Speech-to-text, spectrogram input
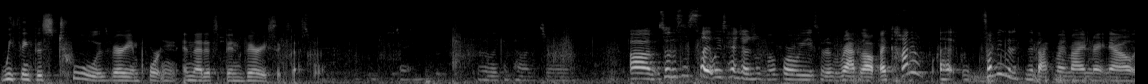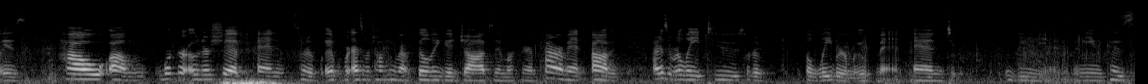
we think this tool is very important and that it's been very successful. Interesting. It's a really compelling story. Um, so this is slightly tangential before we sort of wrap up. I kind of, uh, something that's in the back of my mind right now is how um, worker ownership and sort of, as we're talking about building good jobs and worker empowerment, um, how does it relate to sort of the labor movement and unions? I mean, because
